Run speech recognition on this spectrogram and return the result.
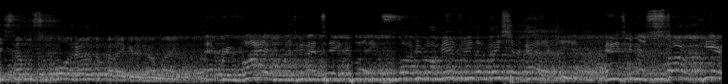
Estamos orando pela igreja mãe. That revival is going to take place. O avivamento ainda vai chegar aqui And it's going to start here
